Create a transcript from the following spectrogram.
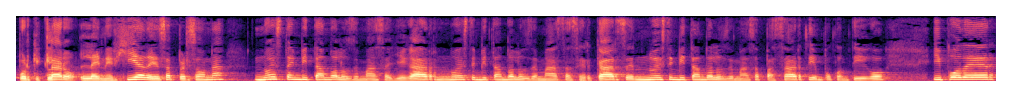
Porque claro, la energía de esa persona no está invitando a los demás a llegar, no está invitando a los demás a acercarse, no está invitando a los demás a pasar tiempo contigo y poder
